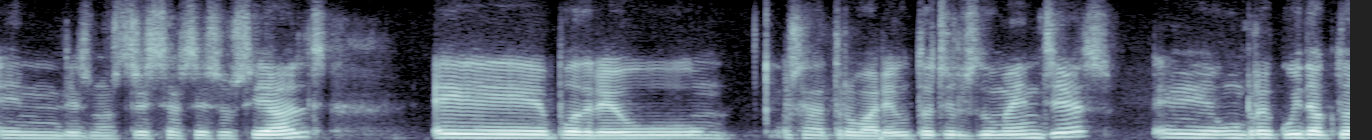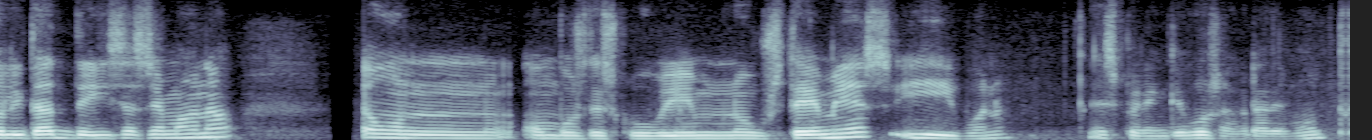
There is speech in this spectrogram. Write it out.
en les nostres xarxes socials eh, podreu, o sigui, trobareu tots els diumenges eh, un recull d'actualitat d'eixa setmana on, on vos descobrim nous temes i, bueno, Esperem que vos agrade molt.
